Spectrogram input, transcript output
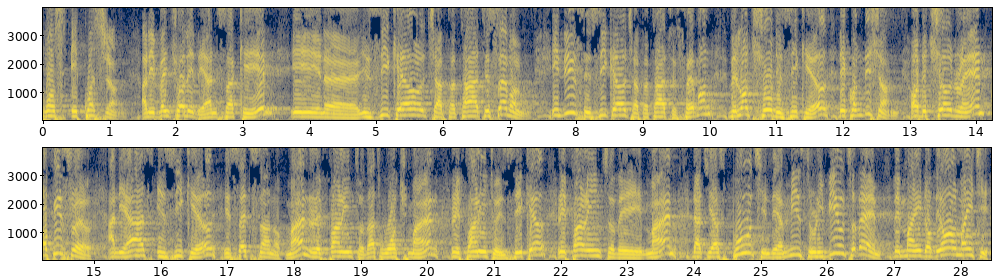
was a question and eventually the answer came in uh, Ezekiel chapter 37 in this Ezekiel chapter 37, the Lord showed Ezekiel the condition of the children of Israel. And he asked Ezekiel, he said, son of man, referring to that watchman, referring to Ezekiel, referring to the man that he has put in their midst to reveal to them the mind of the Almighty.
